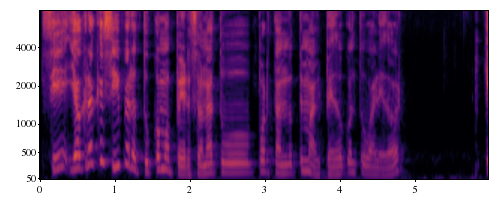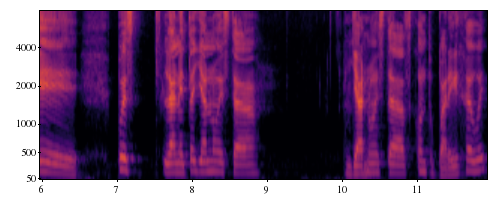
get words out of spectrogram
Sí, yo creo que sí, pero tú como persona, tú portándote mal pedo con tu valedor, que pues la neta ya no está, ya no estás con tu pareja, güey,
